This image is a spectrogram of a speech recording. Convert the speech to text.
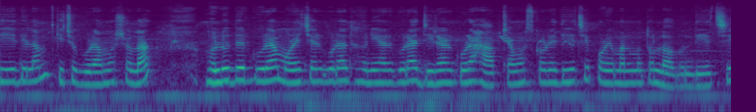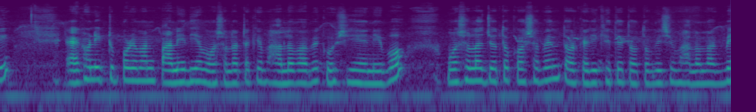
দিয়ে দিলাম কিছু গুঁড়া মশলা, হলুদের গুঁড়া, মরিচের গুঁড়া, ধনিয়ার গুঁড়া, জিরার গুঁড়া, হাফ চামচ করে দিয়েছি, পরিমাণ মতো লবণ দিয়েছি। এখন একটু পরিমাণ পানি দিয়ে মশলাটাকে ভালোভাবে কষিয়ে নেব। মশলা যত কষাবেন তরকারি খেতে তত বেশি ভালো লাগবে।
